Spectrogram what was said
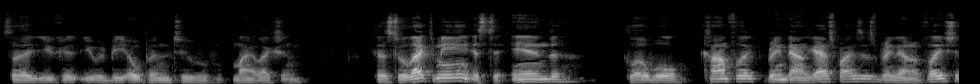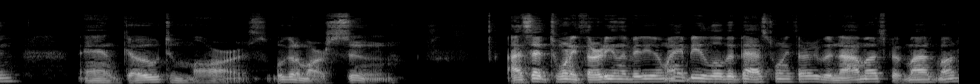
so that you could you would be open to my election. Because to elect me is to end global conflict, bring down gas prices, bring down inflation, and go to Mars. We'll go to Mars soon. I said 2030 in the video. Might be a little bit past 2030, but not much, but much, much,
